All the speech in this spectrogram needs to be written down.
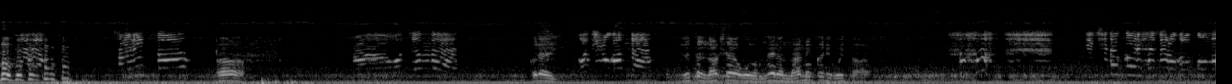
잘 있어. 어 아? 그래 어디로 갔대? 이것들 낚시하고 내는 라면 끓이고 있다 치덕거리 해주러 갔구나.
